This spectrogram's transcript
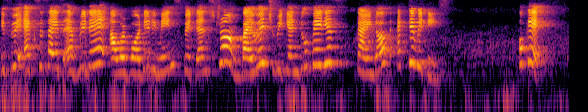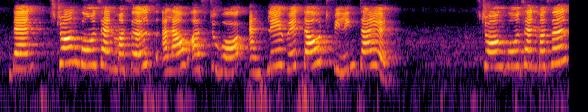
if we exercise every day, our body remains fit and strong by which we can do various kind of activities. Okay, then strong bones and muscles allow us to walk and play without feeling tired. Strong bones and muscles,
